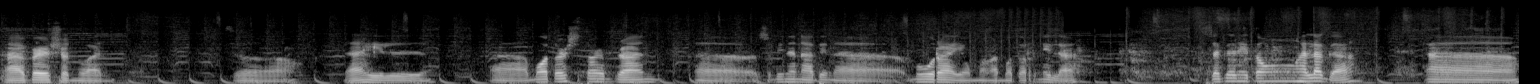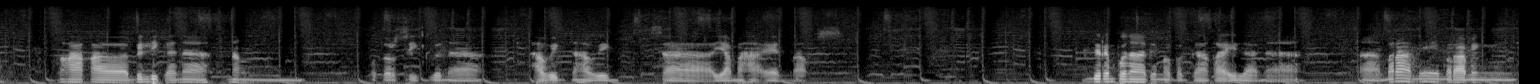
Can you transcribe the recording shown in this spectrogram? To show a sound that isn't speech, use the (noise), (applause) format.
ah, version 1. So, dahil ah, Motorstar brand, ah, sabihin na natin na mura yung mga motor nila. Sa ganitong halaga, ah, makakabili ka na ng motorsiklo na hawig na hawig sa Yamaha NMAX. Hindi rin po natin mapagkakaila na ah, marami, maraming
